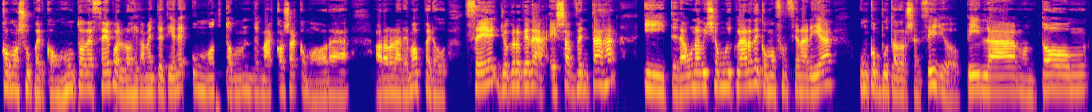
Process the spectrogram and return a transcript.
como superconjunto de C, pues lógicamente tiene un montón de más cosas como ahora, ahora hablaremos, pero C yo creo que da esas ventajas y te da una visión muy clara de cómo funcionaría un computador sencillo, pila, montón,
